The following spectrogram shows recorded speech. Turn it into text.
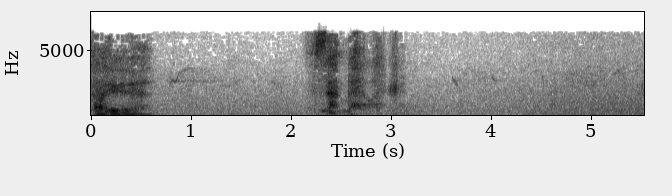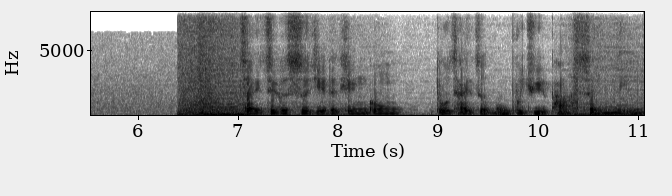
大约三百万人。在这个世界的天空，独裁者们不惧怕神灵，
